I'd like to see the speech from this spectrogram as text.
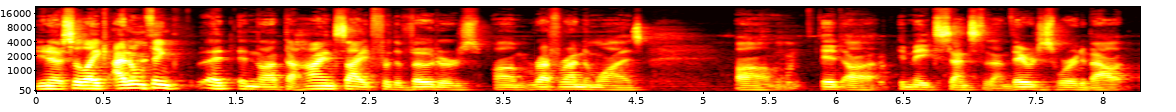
You know, so like I don't think, in the hindsight for the voters, um, referendum wise, um, it uh, it made sense to them. They were just worried about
